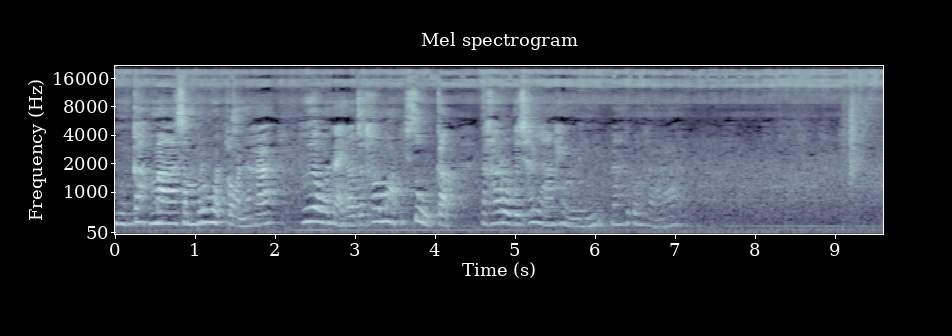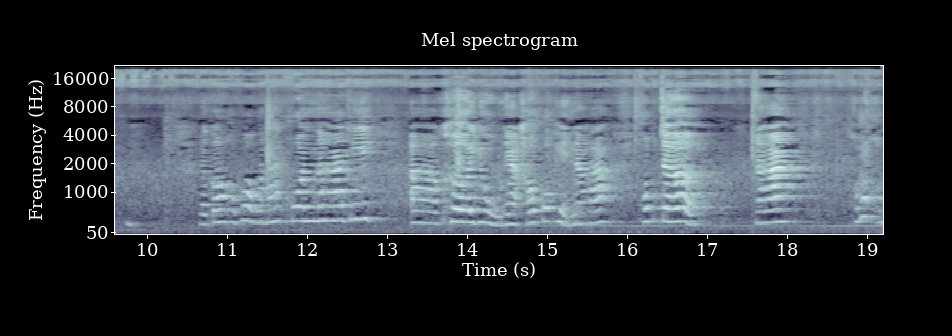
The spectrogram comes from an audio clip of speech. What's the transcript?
หนูกลับมาสำรวจก่อนนะคะ เพื่อวันไหนเราจะเข้ามาพิสูจน์กับนะคะโลเคชั่นล้างแห่งนี้นะทุกคนคะแล้วก็เขาบอกนะคะ คนนะคะที่เคยอยู่เนี่ยเขาพบเห็นนะคะ พบเจอนะคะเขาบอกเขา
